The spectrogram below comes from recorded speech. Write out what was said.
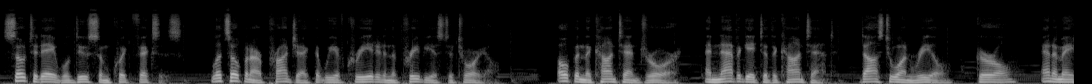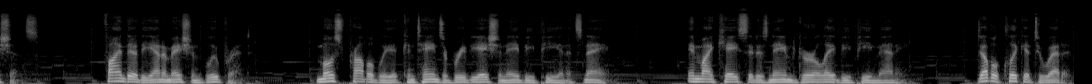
So today we'll do some quick fixes. Let's open our project that we have created in the previous tutorial. Open the content drawer, and navigate to the content, DAZ to Unreal, Girl, Animations. Find there the animation blueprint. Most probably it contains abbreviation ABP in its name. In my case it is named Girl ABP Manny. Double click it to edit.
